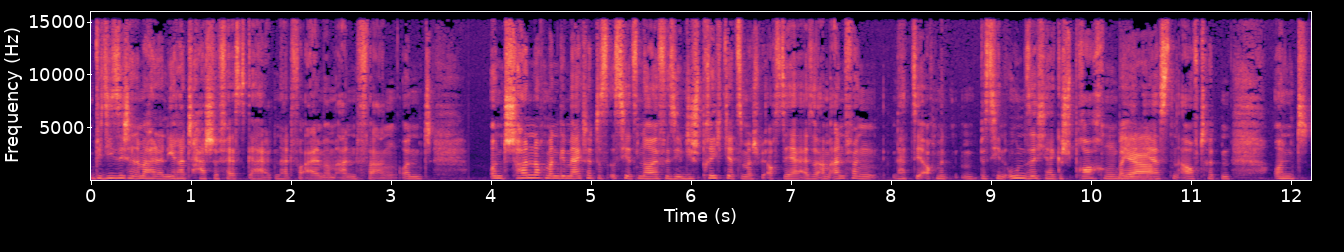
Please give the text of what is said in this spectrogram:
wie die sich dann immer halt an ihrer Tasche festgehalten hat, vor allem am Anfang. Und und schon noch man gemerkt hat, das ist jetzt neu für sie und die spricht jetzt zum Beispiel auch sehr, also am Anfang hat sie auch mit ein bisschen unsicher gesprochen bei ja. ihren ersten Auftritten und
